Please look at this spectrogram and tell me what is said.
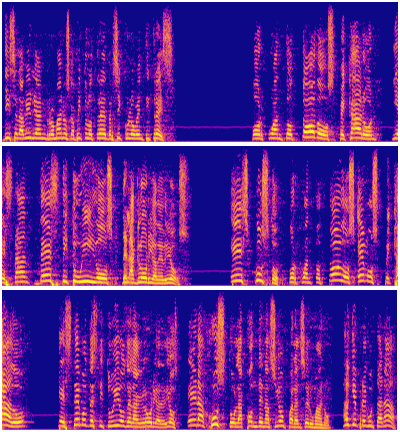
Dice la Biblia en Romanos capítulo 3, versículo 23. Por cuanto todos pecaron y están destituidos de la gloria de Dios. Es justo por cuanto todos hemos pecado que estemos destituidos de la gloria de Dios. Era justo la condenación para el ser humano. Alguien preguntará,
